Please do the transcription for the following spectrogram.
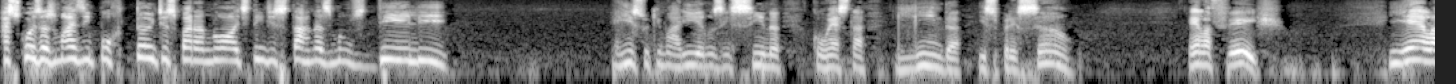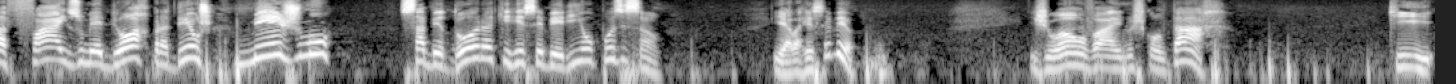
As coisas mais importantes para nós têm de estar nas mãos dEle. É isso que Maria nos ensina com esta linda expressão. Ela fez e ela faz o melhor para Deus, mesmo sabedora que receberia oposição. E ela recebeu. João vai nos contar que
